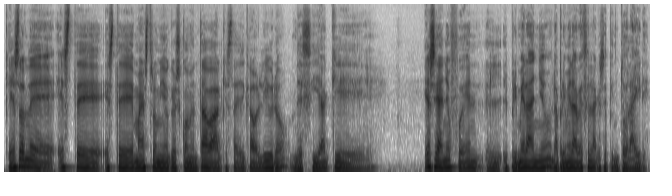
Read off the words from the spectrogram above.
que es donde este, este maestro mío que os comentaba, al que está dedicado el libro, decía que ese año fue el, el primer año, la primera vez en la que se pintó el aire.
